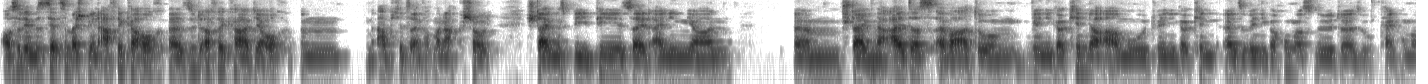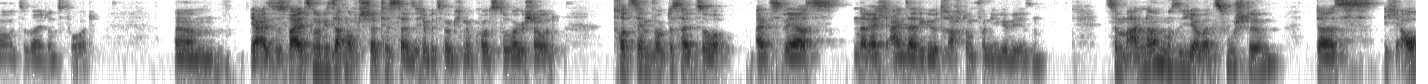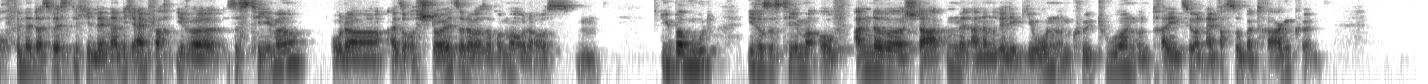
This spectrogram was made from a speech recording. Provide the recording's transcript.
Außerdem ist es ja zum Beispiel in Afrika auch, äh, Südafrika hat ja auch, ähm, habe ich jetzt einfach mal nachgeschaut, steigendes BIP seit einigen Jahren, ähm, steigende Alterserwartung, weniger Kinderarmut, weniger kind, also weniger Hungersnöte, also kein Hunger und so weiter und so fort. Ähm, ja, also es war jetzt nur die Sachen auf der Statistik, also ich habe jetzt wirklich nur kurz drüber geschaut. Trotzdem wirkt es halt so, als wäre es eine recht einseitige Betrachtung von ihr gewesen. Zum anderen muss ich aber zustimmen, dass ich auch finde, dass westliche Länder nicht einfach ihre Systeme oder also aus Stolz oder was auch immer oder aus hm, Übermut ihre Systeme auf andere Staaten mit anderen Religionen und Kulturen und Traditionen einfach so übertragen können.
